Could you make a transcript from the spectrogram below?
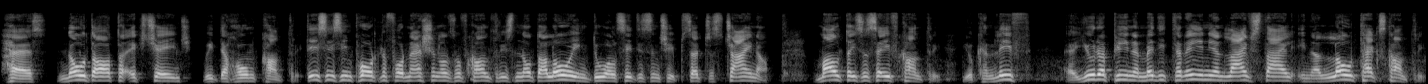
has no data exchange with the home country. This is important for nationals of countries not allowing dual citizenship, such as China. Malta is a safe country. You can live a European and Mediterranean lifestyle in a low-tax country.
